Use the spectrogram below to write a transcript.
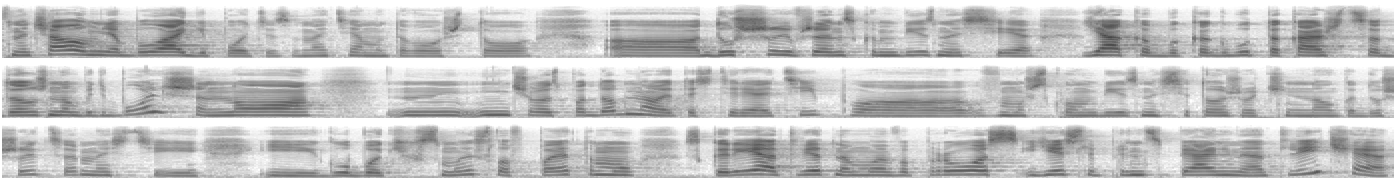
сначала у меня была гипотеза на тему того, что э, души в женском бизнесе якобы как будто кажется должно быть больше, но ничего подобного, это стереотип. э, В мужском бизнесе тоже очень много души, ценностей и глубоких смыслов, поэтому скорее ответ на мой вопрос, есть ли принципиальные отличия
